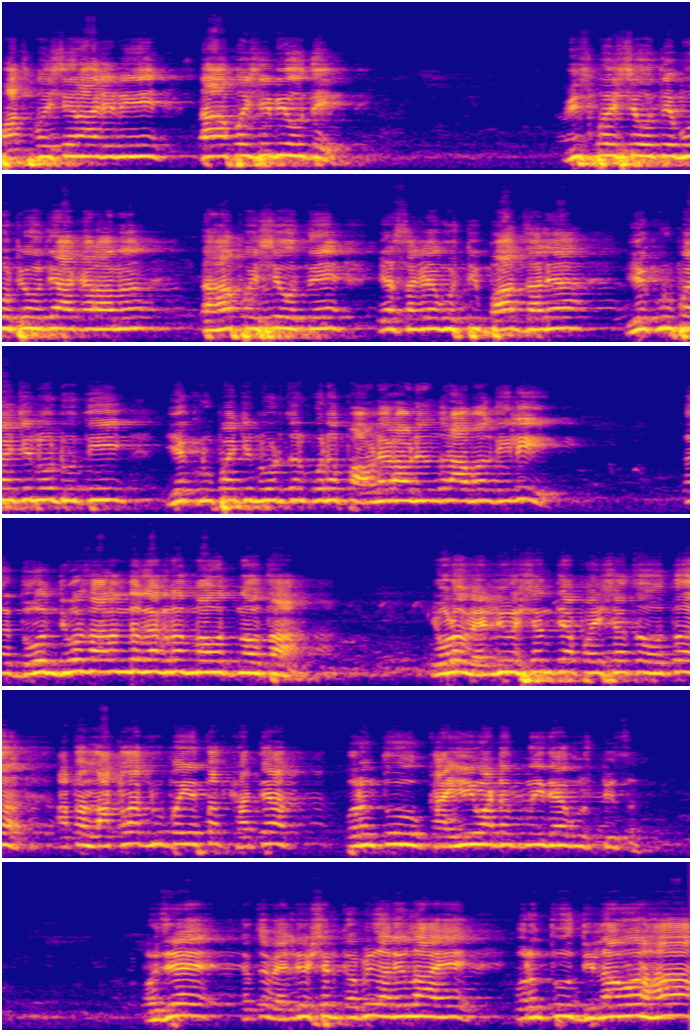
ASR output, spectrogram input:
पाच पैसे राहिले नाही दहा पैसे बी होते. वीस पैसे होते मोठे होते आकारानं. दहा पैसे होते या सगळ्या गोष्टी बाद झाल्या. एक रुपयाची नोट होती. एक रुपयाची नोट जर कोणा पाहुण्या रावण्यानंतर आम्हाला दिली तर दोन दिवस आनंद गगनात मावत नव्हता. एवढं व्हॅल्युएशन त्या पैशाचं होतं. आता लाख लाख रुपये येतात खात्यात परंतु काहीही वाटत नाही त्या गोष्टीचं. म्हणजे त्याचं व्हॅल्युएशन कमी झालेलं आहे परंतु दिलावर हा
